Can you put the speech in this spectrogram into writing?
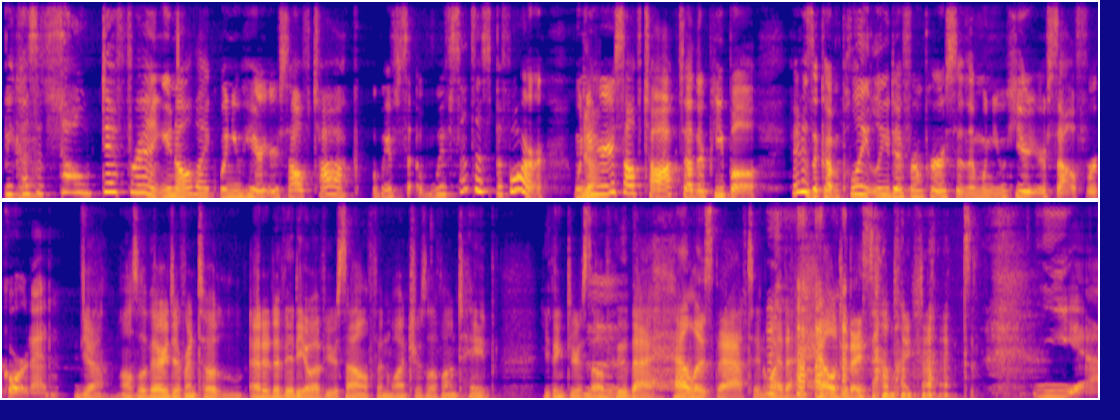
because it's so different you know like when you hear yourself talk we've we've said this before when Yeah. you hear yourself talk to other people it is a completely different person than when you hear yourself recorded Yeah. Also very different to edit a video of yourself and watch yourself on tape. You think to yourself, Hmm. "Who the hell is that? And why the hell do they sound like that?" yeah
